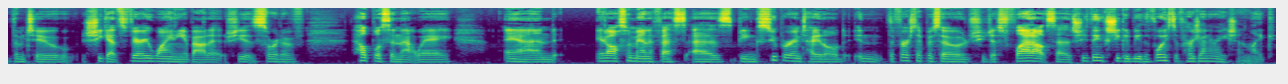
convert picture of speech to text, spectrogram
them to, she gets very whiny about it. She is sort of helpless in that way, and it also manifests as being super entitled. In the first episode, she just flat out says she thinks she could be the voice of her generation, like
